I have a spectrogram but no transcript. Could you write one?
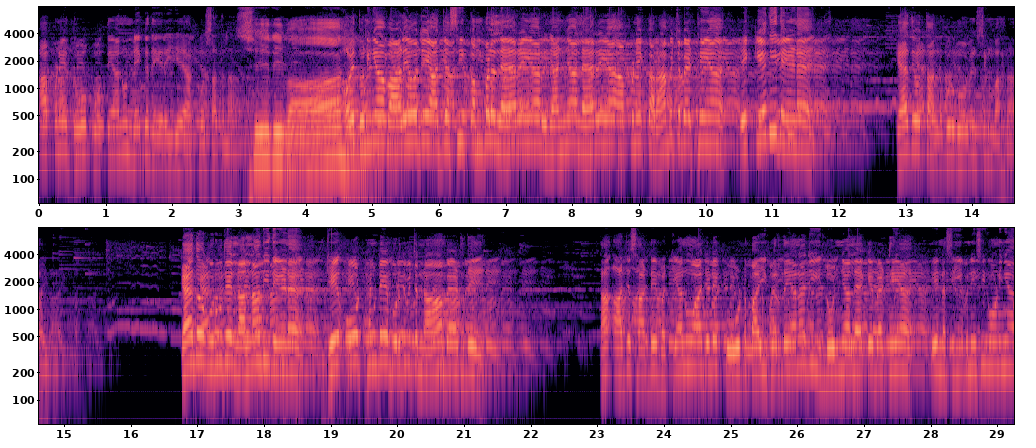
ਆਪਣੇ ਦੋ ਪੋਤਿਆਂ ਨੂੰ ਨਿੱਘ ਦੇ ਰਹੀ ਹੈ ਆਖੋ ਸਤਨਾਮ। ਸ੍ਰੀ ਵਾਹਿਗੁਰੂ। ਓਏ ਦੁਨੀਆ ਵਾਲਿਓ ਜੇ ਅੱਜ ਅਸੀਂ ਕੰਬਲ ਲੈ ਰਹੇ ਆ ਰਜਾਈਆਂ ਲੈ ਰਹੇ ਆ ਆਪਣੇ ਘਰਾਂ ਵਿੱਚ ਬੈਠੇ ਆ ਇਹ ਕਿਹਦੀ ਦੇਣ ਹੈ? ਕਹਿ ਦਿਓ ਧੰਨ ਗੁਰੂ ਗੋਬਿੰਦ ਸਿੰਘ ਮਹਾਰਾਜ ਦੀ। ਕਹਿ ਦਿਓ ਗੁਰੂ ਦੇ ਲਾਲਾਂ ਦੀ ਦੇਣ ਹੈ ਜੇ ਉਹ ਠੰਡੇ ਬੁਰਜ ਵਿੱਚ ਨਾ ਬੈਠਦੇ ਤਾਂ ਅੱਜ ਸਾਡੇ ਬੱਚਿਆਂ ਨੂੰ ਆ ਜਿਹੜੇ ਕੋਟ ਪਾਈ ਫਿਰਦੇ ਆ ਨਾ ਜੀ, ਲੋਈਆਂ ਲੈ ਕੇ ਬੈਠੇ ਆ, ਇਹ ਨਸੀਬ ਨਹੀਂ ਸੀ ਹੋਣੀਆਂ।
